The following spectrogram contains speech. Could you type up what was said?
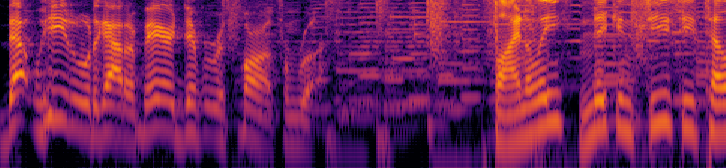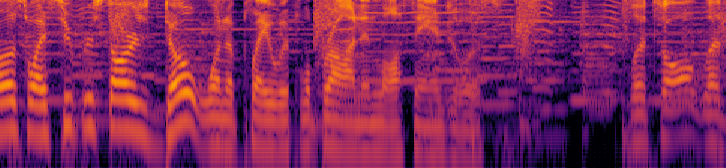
that he would have got a very different response from Russ. Finally, Nick and Cece tell us why superstars don't want to play with LeBron in Los Angeles. Let's all let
